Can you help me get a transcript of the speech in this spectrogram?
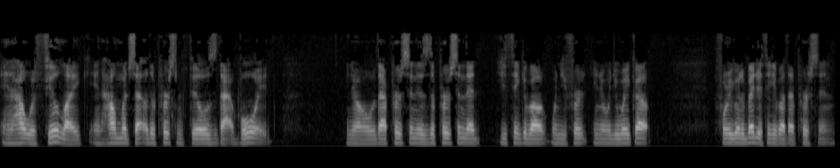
and how it would feel like and how much that other person fills that void. You know, that person is the person that you think about when you first, you know, when you wake up. Before you go to bed, you're thinking about that person.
